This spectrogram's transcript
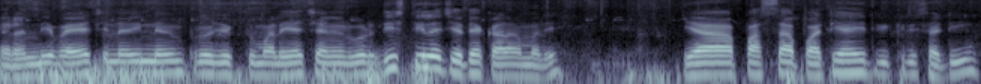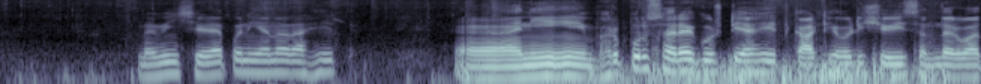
रणदीभायाचे नवीन नवीन प्रोजेक्ट तुम्हाला या चॅनलवर दिसतीलच येत्या काळामध्ये. या पाच सहा पाठी आहेत विक्रीसाठी. नवीन शेळ्या पण येणार आहेत. आणि भरपूर साऱ्या गोष्टी आहेत. काठेवाडी शेळी संदर्भात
